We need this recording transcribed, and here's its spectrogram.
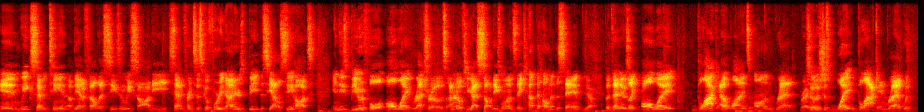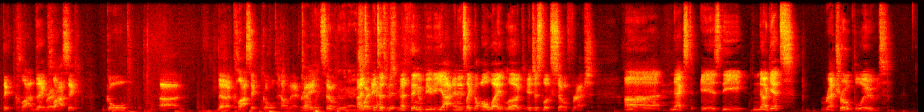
In week 17 of the NFL this season, we saw the San Francisco 49ers beat the Seattle Seahawks in these beautiful all white retros. I don't know if you guys saw these ones. They kept the helmet the same, Yeah. but then it was like all white, black outlines on red. Right. So it was just white, black, and red with the cla- the Right. classic gold, uh, the classic gold helmet, right? Totally. So. really nice It's, it's a, th- a thing of beauty, yeah, and it's like the all white look. It just looks so fresh. Uh, next is the Nuggets Retro Blues.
